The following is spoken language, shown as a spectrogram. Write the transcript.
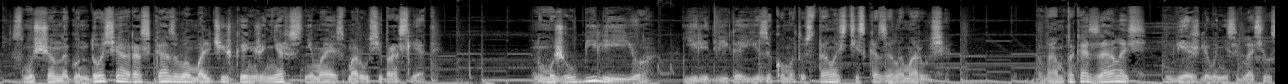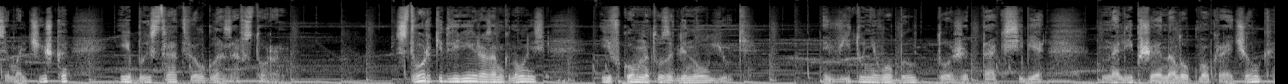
— смущенно Гундося рассказывал мальчишка-инженер, снимая с Маруси браслеты. «Но мы же убили ее», — еле двигая языком от усталости, сказала Маруся. «Вам показалось», — вежливо не согласился мальчишка и быстро отвел глаза в сторону. Створки дверей разомкнулись, и в комнату заглянул Юки. Вид у него был тоже так себе. Налипшая на лоб мокрая челка,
